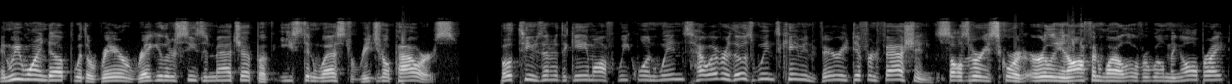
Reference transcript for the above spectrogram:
and we wind up with a rare regular season matchup of East and West regional powers. Both teams entered the game off week one wins. However, those wins came in very different fashion. Salisbury scored early and often while overwhelming Albright,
